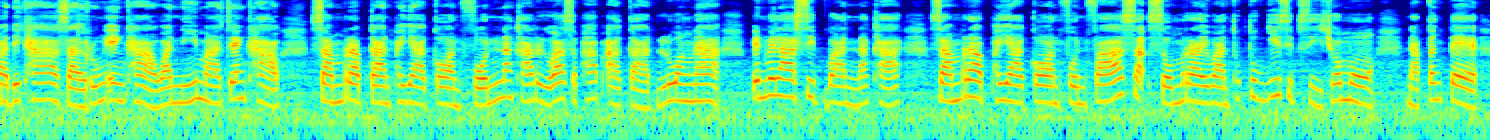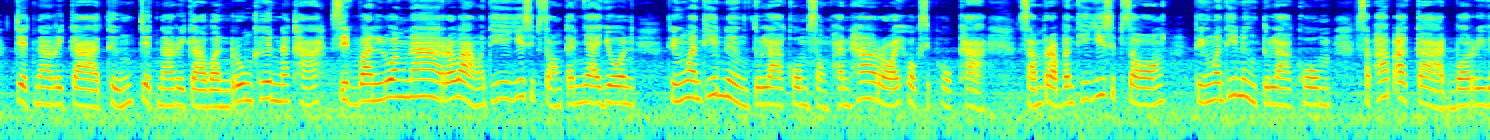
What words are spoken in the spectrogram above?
วัสดีค่ะ สายรุ้งเองค่ะ วันนี้มาแจ้งข่าวสำหรับการพยากรณ์ฝนนะคะ หรือว่าสภาพอากาศล่วงหน้า เป็นเวลา 10 วันนะคะสำหรับพยากรณ์ฝนฟ้าสะสมรายวันทุก ๆ 24 ชั่วโมง นับตั้งแต่ 7 นาฬิกาถึง 7 นาฬิกาวันรุ่งขึ้นนะคะ 10 วันล่วงหน้าระหว่างวันที่ 22 กันยายน ถึงวันที่ 1 ตุลาคม 2566 ค่ะสำหรับวันที่ 22 ถึงวันที่ 1 ตุลาคม สภาพอากาศบริริเว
